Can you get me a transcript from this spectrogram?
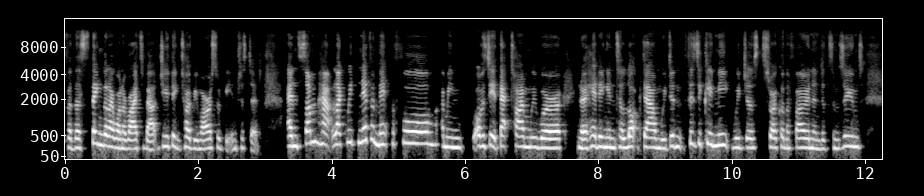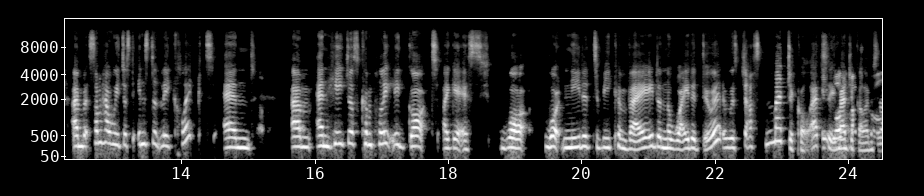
for this thing that I want to write about. Do you think Toby Morris would be interested? And somehow, like we'd never met before. I mean, obviously at that time we were, you know, heading into lockdown. We didn't physically meet. We just spoke on the phone and did some zooms. Um, but somehow we just instantly clicked, and um, and he just completely got, I guess, what what needed to be conveyed and the way to do it. It was just magical, absolutely magical. I'm so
